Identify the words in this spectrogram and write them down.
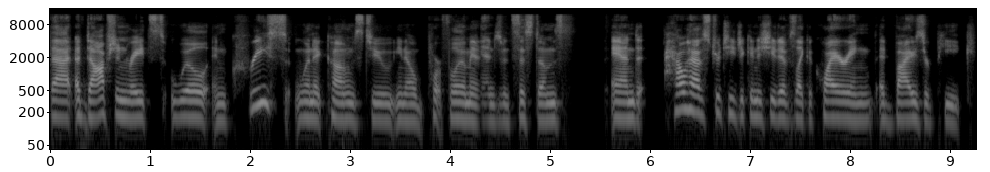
that adoption rates will increase when it comes to you know portfolio management systems. And how have strategic initiatives like acquiring advisor peak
